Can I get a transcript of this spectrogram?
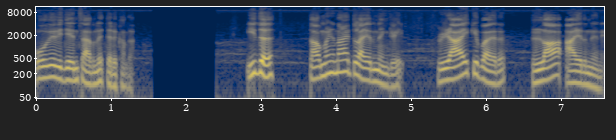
ഒ വി വിജയൻ സാറിന്റെ തിരക്കഥ. ഇത് തമിഴ്നാട്ടിലായിരുന്നെങ്കിൽ ഴായ്ക്ക് പകരം ള ആയിരുന്നേനെ.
